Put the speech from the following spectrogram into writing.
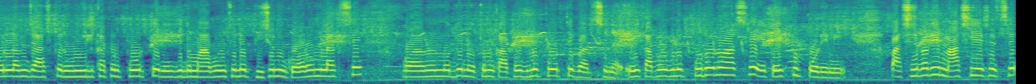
বললাম যে আজকে রঙিন কাপড় পরতে নেই, কিন্তু মা বলছিল ভীষণ গরম লাগছে, গরমের মধ্যে নতুন কাপড়গুলো পরতে পারছি না। এই কাপড়গুলো পুরনো আছে, এটা একটু পরে নিই। পাশের বাড়ির মাসি এসেছে,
